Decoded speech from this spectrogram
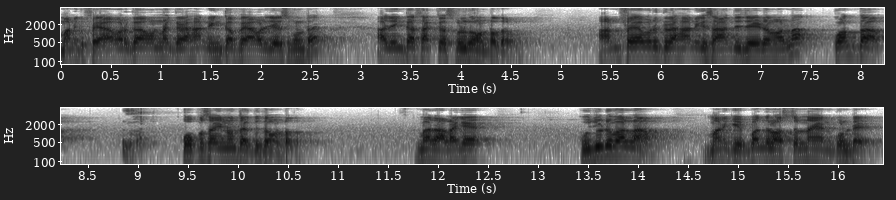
మనకి ఫేవర్గా ఉన్న గ్రహాన్ని ఇంకా ఫేవర్ చేసుకుంటే అది ఇంకా సక్సెస్ఫుల్గా ఉంటుంది. అన్ఫేవర్ గ్రహానికి శాంతి చేయడం వల్ల కొంత ఉపశయనం తగ్గుతూ ఉంటుంది. మరి అలాగే కుజుడు వల్ల మనకి ఇబ్బందులు వస్తున్నాయి అనుకుంటే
